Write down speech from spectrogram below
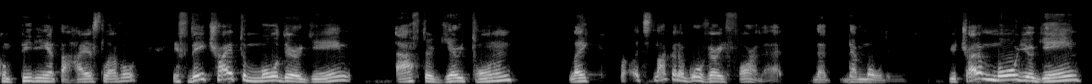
competing at the highest level, if they try to mold their game after Gary Tonon, like bro, it's not going to go very far. That that that molding. You try to mold your game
